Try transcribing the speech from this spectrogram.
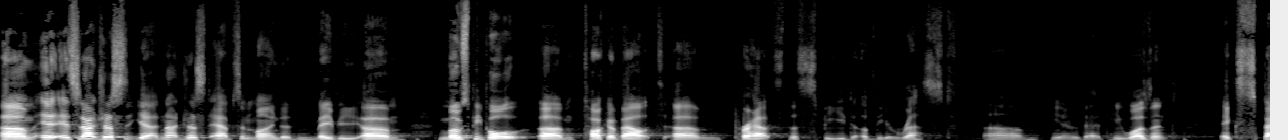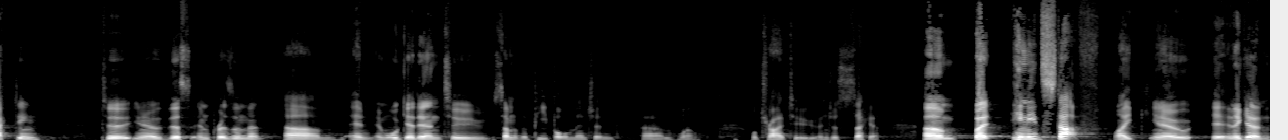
um, it, it's not just yeah, not just absent-minded. Maybe um, most people um, talk about um, perhaps the speed of the arrest. you know that he wasn't expecting to you know this imprisonment, um, and and we'll get into some of the people mentioned. Um, well, we'll try to in just a second. Um, but he needs stuff. Like, you know, and again,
